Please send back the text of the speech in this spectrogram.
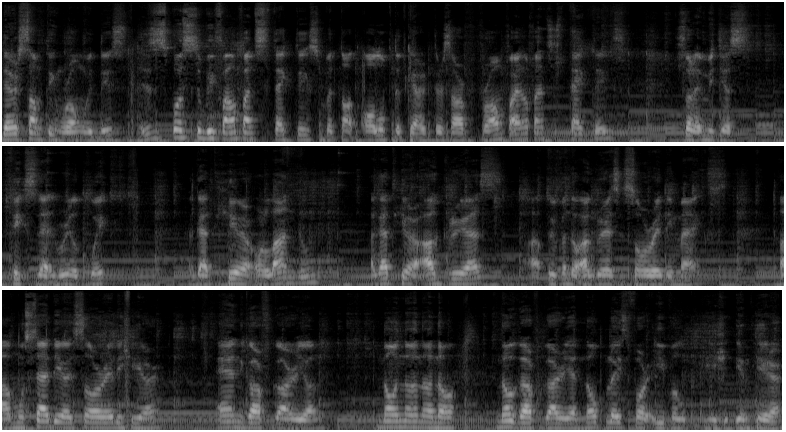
There's something wrong with this. This is supposed to be Final Fantasy Tactics, but not all of the characters are from Final Fantasy Tactics. So let me just fix that real quick. I got here Orlandeu. I got here Agrias, uh, even though Agrias is already max. Uh, is already here. And Garfgarion. No, no, no, no. No Garfgarion. No place for evil in here.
